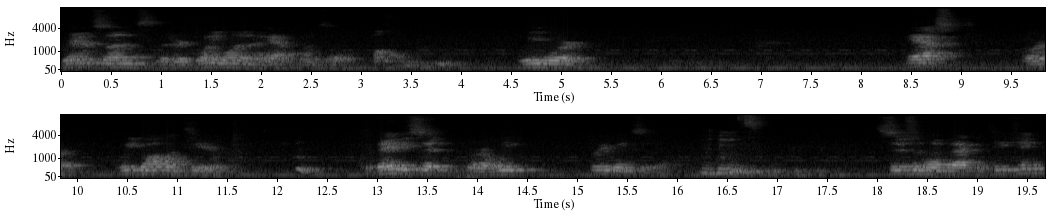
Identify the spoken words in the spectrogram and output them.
grandsons that are 21 and a half months old. We were asked, or we volunteered to babysit for a week, three weeks ago. Mm-hmm. Susan went back to teaching.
